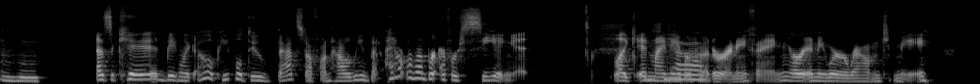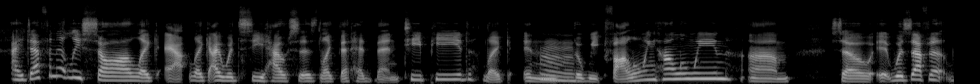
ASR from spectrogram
hmm as a kid being like, "Oh, people do bad stuff on Halloween," but I don't remember ever seeing it like in my Yeah. neighborhood or anything or anywhere around me. I definitely saw like at like I would see houses like that had been TP'd like in Hmm. the week following Halloween. Um so it was definitely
